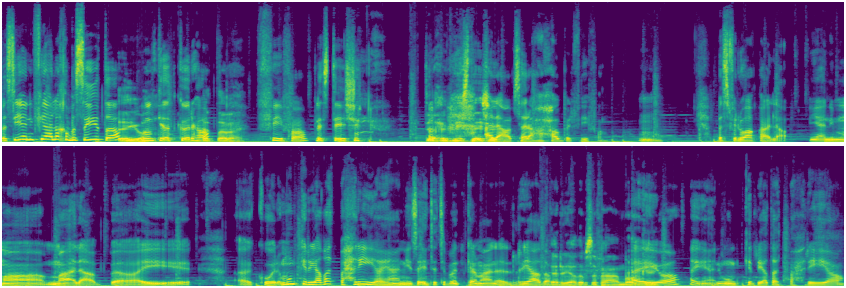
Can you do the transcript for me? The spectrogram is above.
بس يعني في علاقة بسيطة أيوة. ممكن أذكرها. طبعا فيفا بلاي ستيشن. تلعب بلاي ستيشن؟ ألعب صراحة حب الفيفا. مم. بس في الواقع لا. يعني ما ما ألعب أي كورة. ممكن رياضات بحرية يعني إذا أنت تبغى تتكلم عن الرياضة. الرياضة بصفة عامة أوكي. أيوة. يعني ممكن رياضات بحرية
